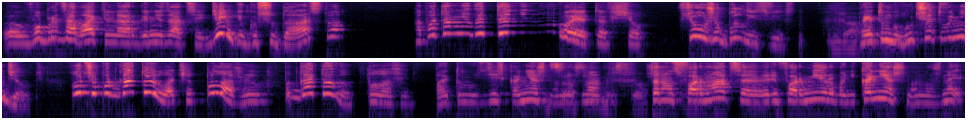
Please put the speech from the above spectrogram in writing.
э, в образовательной организации деньги государства, а потом мне говорят, да не новое это все. Все уже было известно. Да. Поэтому лучше этого не делать. Лучше подготовил отчет, положил. Подготовил, положил. Поэтому здесь, конечно, нужна трансформация, реформирование. Конечно, нужны,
